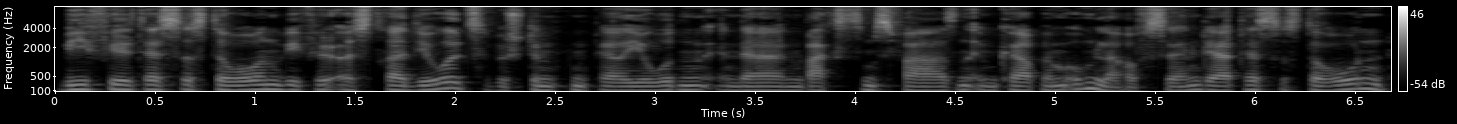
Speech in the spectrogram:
wie viel Testosteron, wie viel Östradiol zu bestimmten Perioden in den Wachstumsphasen im Körper im Umlauf sind. Ja, Testosteron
